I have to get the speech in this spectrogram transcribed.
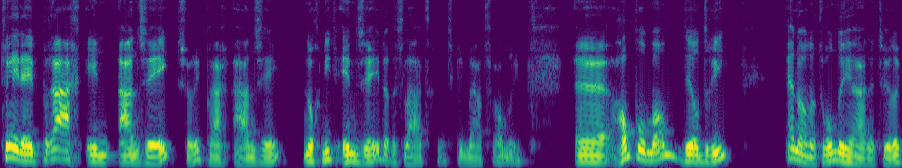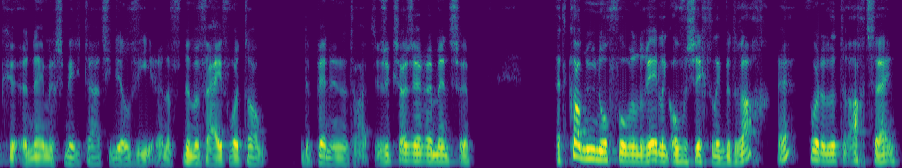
Tweede Praag in aan zee. Sorry, Praag aan zee. Nog niet in zee, dat is later met de klimaatverandering. Uh, Hampelman, deel 3. En dan het wonderjaar natuurlijk, een Nijmeegsmeditatie deel 4. En of nummer 5 wordt dan de pen in het hart. Dus ik zou zeggen, mensen, het kan nu nog voor een redelijk overzichtelijk bedrag, hè, voordat het er acht zijn.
